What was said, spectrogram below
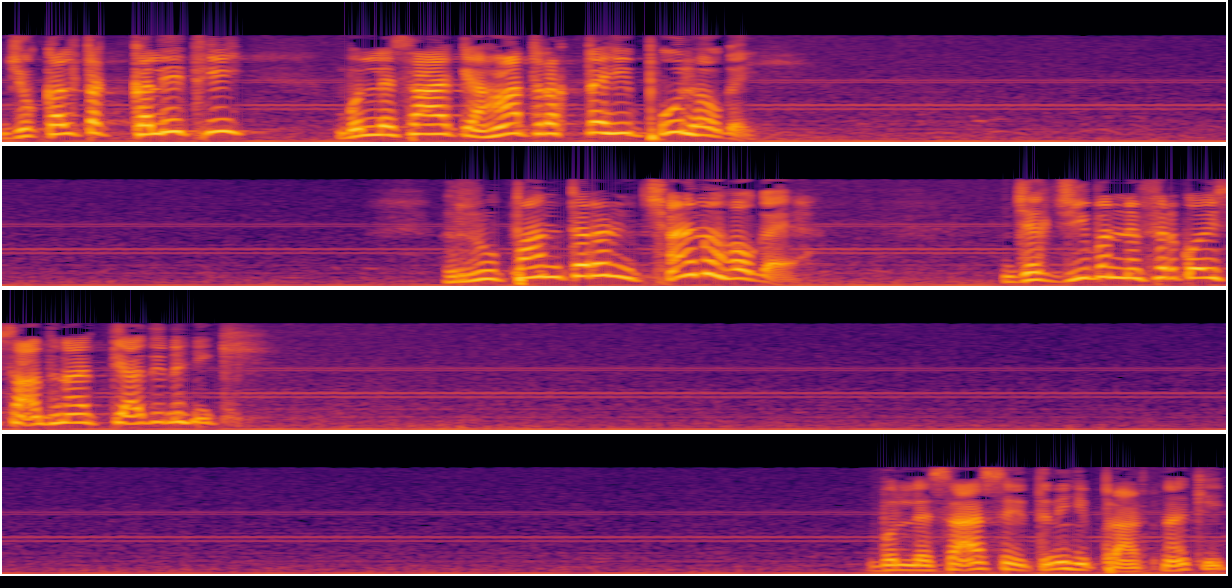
जो कल तक कली थी, बुल्ले शाह के हाथ रखते ही फूल हो गई। रूपांतरण क्षण में हो गया। जगजीवन ने फिर कोई साधना इत्यादि नहीं की। बुल्ले शाह से इतनी ही प्रार्थना की।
